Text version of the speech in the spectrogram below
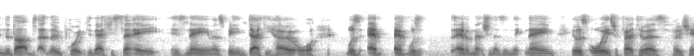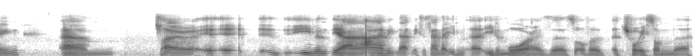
in the dubs, at no point do they actually say his name as being Dirty Ho, or was ever, ever was ever mentioned as a nickname. It was always referred to as Ho Ching. Um, so it, it, it, even yeah, I think that makes it sound like even uh, even more as a sort of a, a choice on the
